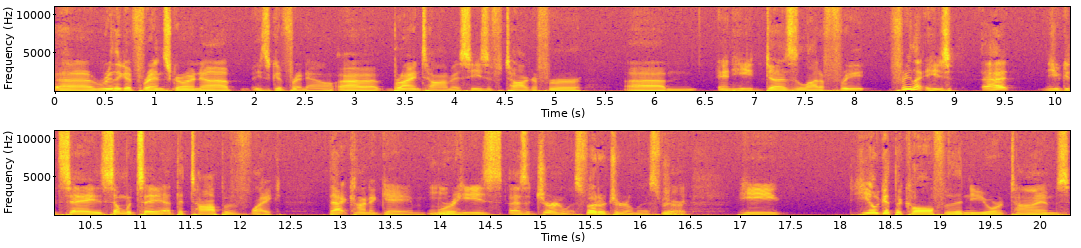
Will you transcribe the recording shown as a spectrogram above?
uh, really good friends growing up, he's a good friend now, uh, Brian Thomas. He's a photographer, um, and he does a lot of free freelance. He's at you could say some would say at the top of like that kind of game Mhm. where he's as a journalist, photojournalist. Really, Sure. he he'll get the call for the New York Times.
